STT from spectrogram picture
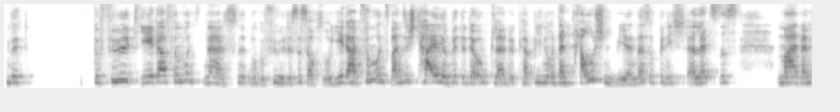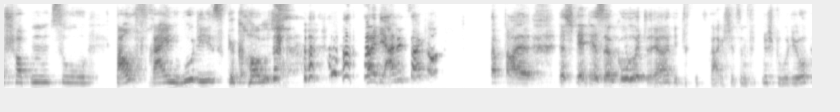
mit gefühlt jeder 25, na, das ist nicht nur gefühlt, das ist auch so, jeder hat 25 Teile bitte der Umkleidekabine und dann tauschen wir. Ne? So bin ich äh, letztes mal beim Shoppen zu bauchfreien Hoodies gekommen, weil die alle gesagt haben, oh, toll, das steht dir so gut. Ja, die frage ich jetzt im Fitnessstudio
